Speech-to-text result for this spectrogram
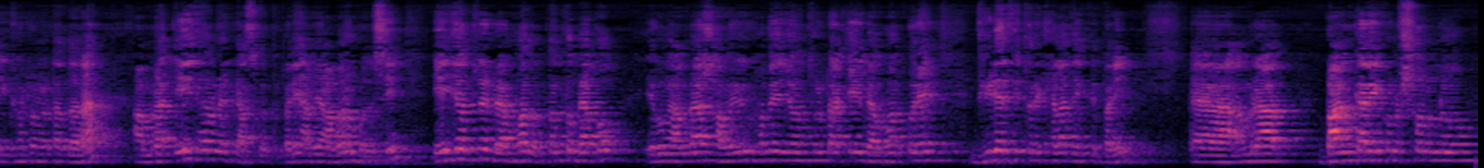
এই ঘটনাটা দ্বারা আমরা এই ধরনের কাজ করতে পারি। আমি আবারও বলছি, এই যন্ত্রের ব্যবহার অত্যন্ত ব্যাপক এবং আমরা স্বাভাবিকভাবে এই যন্ত্রটাকে ব্যবহার করে ভিড়ের ভিতরে খেলা দেখতে পারি। আমরা বাংকারে কোনো সৈন্য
